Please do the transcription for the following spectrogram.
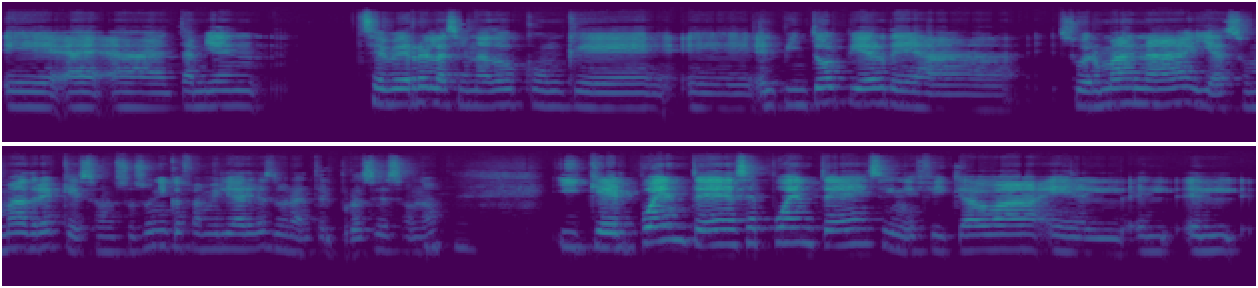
eh, también se ve relacionado con que eh, el pintor pierde a su hermana y a su madre, que son sus únicos familiares durante el proceso, ¿no? Y que el puente, ese puente significaba el, el,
